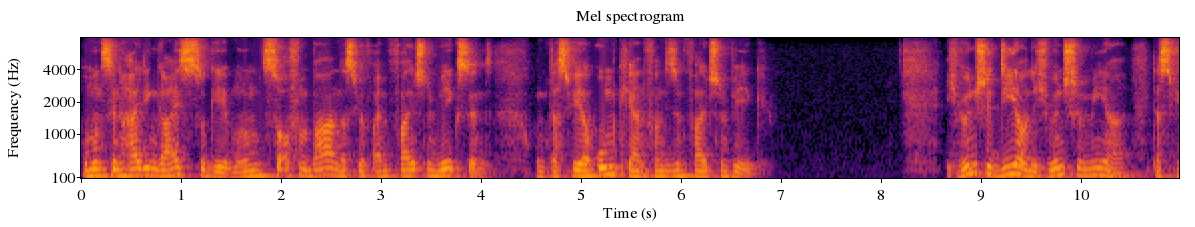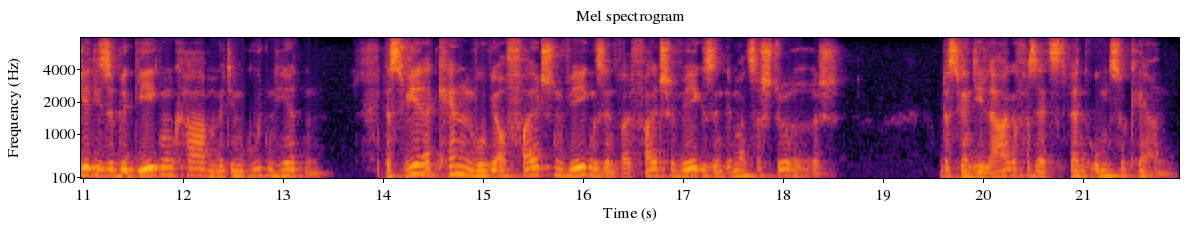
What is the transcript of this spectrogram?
um uns den Heiligen Geist zu geben und um uns zu offenbaren, dass wir auf einem falschen Weg sind und dass wir umkehren von diesem falschen Weg. Ich wünsche dir und ich wünsche mir, dass wir diese Begegnung haben mit dem guten Hirten, dass wir erkennen, wo wir auf falschen Wegen sind, weil falsche Wege sind immer zerstörerisch und dass wir in die Lage versetzt werden, umzukehren.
